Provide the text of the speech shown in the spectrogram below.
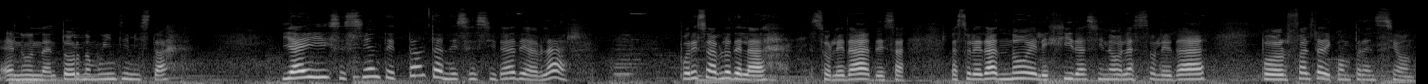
en un entorno muy intimista, y ahí se siente tanta necesidad de hablar. Por eso hablo de la soledad, de esa, la soledad no elegida, sino la soledad por falta de comprensión,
